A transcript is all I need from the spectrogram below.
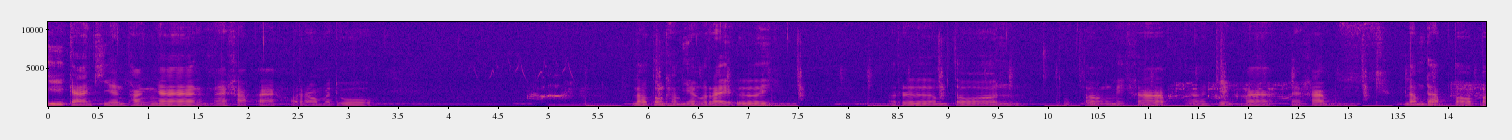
ธีการเขียนผังงานนะครับ อะ เรามาดู เราต้องทำอย่างไรเอ่ย เริ่มต้น ถูกต้องไหมครับอ่าเก่งมากนะครับลำดับต่อไป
